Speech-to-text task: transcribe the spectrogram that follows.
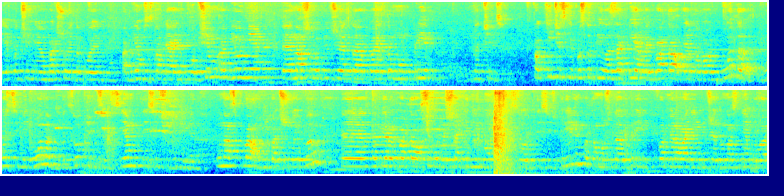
Очень большой такой объем составляет в общем объеме э, нашего бюджета. Поэтому при значит, фактически поступило за первый квартал этого года 8 миллионов 937 тысяч гривен. У нас план небольшой был, э, на первый квартал всего лишь 1 миллион 700 тысяч гривен, потому что при формировании бюджета у нас не было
